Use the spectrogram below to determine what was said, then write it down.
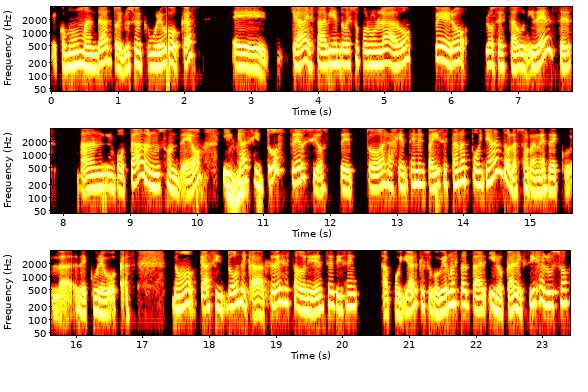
eh, como un mandato el uso de cubrebocas. Eh, ya está viendo esto por un lado, pero los estadounidenses han votado en un sondeo y casi dos tercios de toda la gente en el país están apoyando las órdenes de, de cubrebocas, ¿no? Casi dos de cada tres estadounidenses dicen apoyar que su gobierno estatal y local exija el uso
